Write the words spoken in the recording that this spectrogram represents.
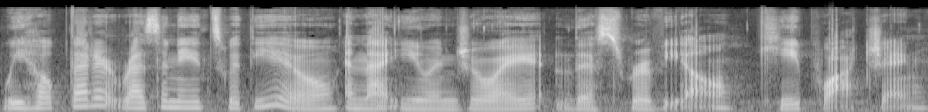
We hope that it resonates with you and that you enjoy this reveal. Keep watching.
